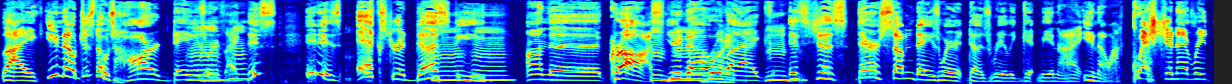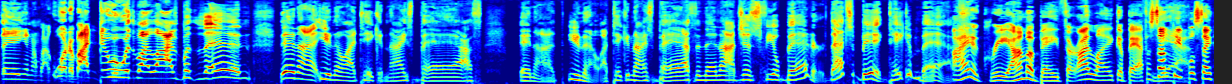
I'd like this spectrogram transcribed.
like you know, just those hard days where it's like mm-hmm. this. It is extra dusty mm-hmm. on the cross, you mm-hmm. know, Right. like it's just there are some days where it does really get me, and I, you know, I question everything, and I'm like, what am I doing with my life? But then, then I, you know, I take a nice bath. And I, you know, I take a nice bath and then I just feel better. That's big, taking baths. I agree. I'm a bather. I like a bath. Some Yeah. people say,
